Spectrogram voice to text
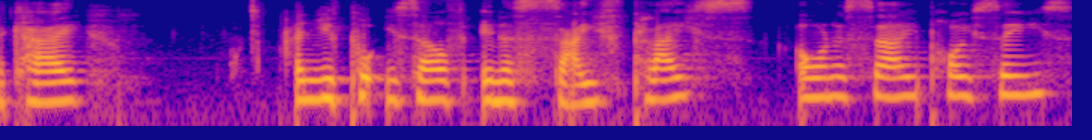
okay? And you've put yourself in a safe place, I want to say, Pisces.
